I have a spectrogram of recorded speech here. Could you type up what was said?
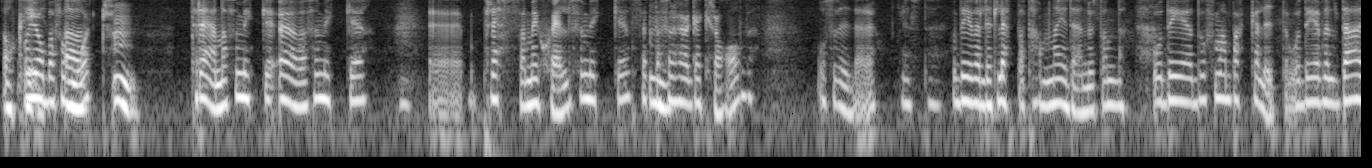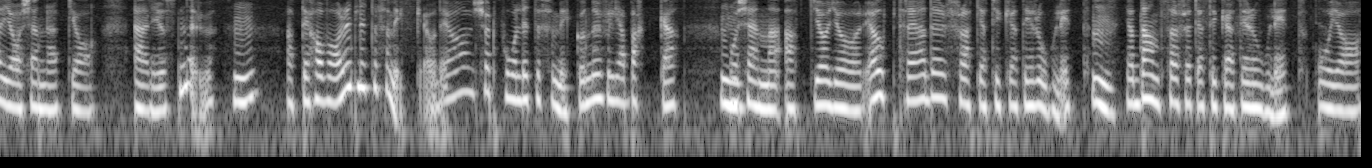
Okej. Och jobba för Ja. hårt. Mm. träna för mycket, öva för mycket, eh, pressa mig själv för mycket, sätta Mm. för höga krav och så vidare. Just det. Och det är väldigt lätt att hamna i den utan, och det, då får man backa lite och det är väl där jag känner att jag är just nu. Mm. Att det har varit lite för mycket och det har kört på lite för mycket och nu vill jag backa och känna att jag, gör, jag uppträder för att jag tycker att det är roligt. Mm. Jag dansar för att jag tycker att det är roligt och jag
